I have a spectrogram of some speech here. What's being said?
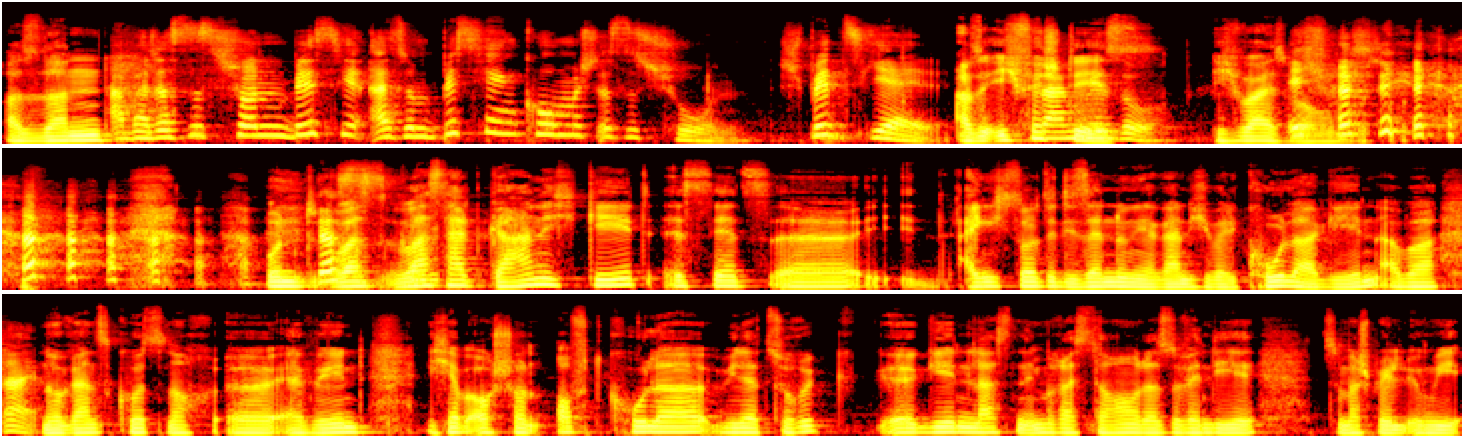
Also dann, Aber das ist schon ein bisschen, also ein bisschen komisch ist es schon. Speziell. also ich verstehe es. so. Ich weiß Ich warum. verstehe. Und was, was halt gar nicht geht, ist jetzt, äh, eigentlich sollte die Sendung ja gar nicht über die Cola gehen, aber Nein. nur ganz kurz noch äh, erwähnt, ich habe auch schon oft Cola wieder zurückgehen äh, lassen im Restaurant oder so, wenn die zum Beispiel irgendwie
